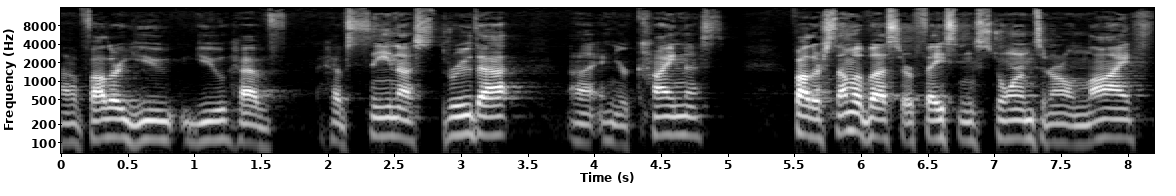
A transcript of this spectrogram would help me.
Uh, Father, you, you have, have seen us through that uh, in your kindness. Father, some of us are facing storms in our own life.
